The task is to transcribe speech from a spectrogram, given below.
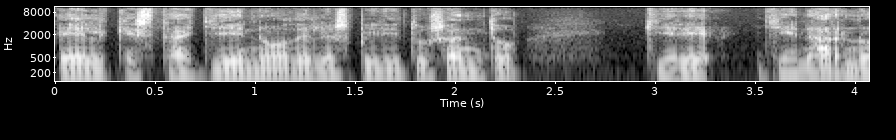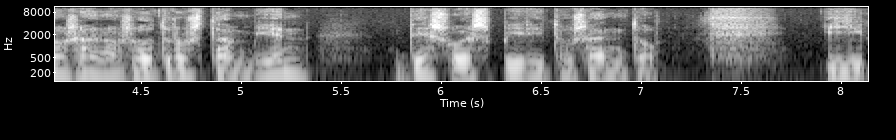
Él que está lleno del Espíritu Santo quiere llenarnos a nosotros también de su Espíritu Santo. ¿Y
